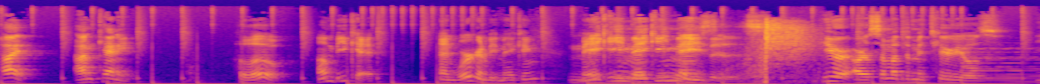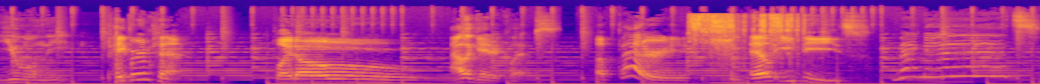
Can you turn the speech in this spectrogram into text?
Hi, I'm Kenny. Hello, I'm BK, and we're gonna be making Makey Makey Mazes. Here are some of the materials you will need. Paper and pen, Play-Doh, Alligator clips, a battery, some LEDs, magnets,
